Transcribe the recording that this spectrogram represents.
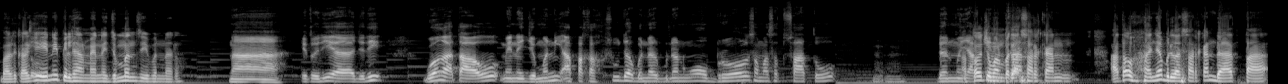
Balik lagi ini pilihan manajemen sih bener. Nah, itu dia. Jadi gua nggak tahu manajemen nih apakah sudah benar-benar ngobrol sama satu-satu Mm-mm. Dan Atau cuma meyakinkan berdasarkan atau hanya berdasarkan data.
